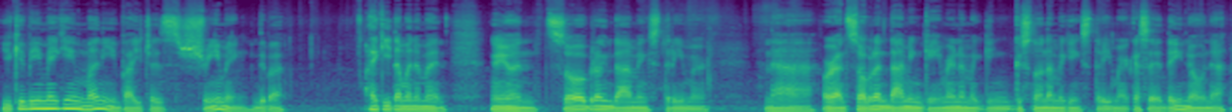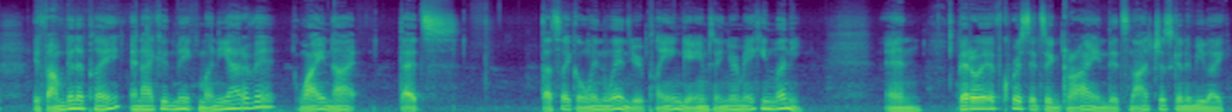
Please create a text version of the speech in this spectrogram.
you could be making money by just streaming, di ba? Nakikita mo naman, ngayon, sobrang daming streamer na, or sobrang daming gamer na maging, gusto na maging streamer kasi they know na if I'm gonna play and I could make money out of it, why not? That's, that's like a win-win. You're playing games and you're making money. And, pero of course, it's a grind. It's not just gonna be like,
